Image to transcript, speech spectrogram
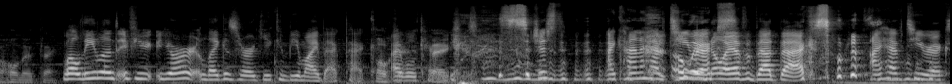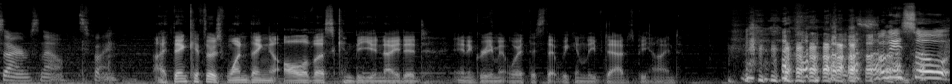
a whole new thing. Well, Leland, if you your leg is hurt, you can be my backpack. Okay, I will carry you. thank It's just I kind of have T-Rex. Oh wait, no, I have a bad back. So I have T Rex arms now. It's fine. I think if there's one thing all of us can be united in agreement with, it's that we can leave dabs behind. Okay, so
